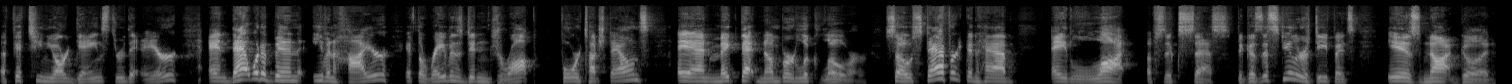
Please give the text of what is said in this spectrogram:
of 15 yard gains through the air. And that would have been even higher if the Ravens didn't drop four touchdowns and make that number look lower. So Stafford can have a lot of success because this Steelers defense is not good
